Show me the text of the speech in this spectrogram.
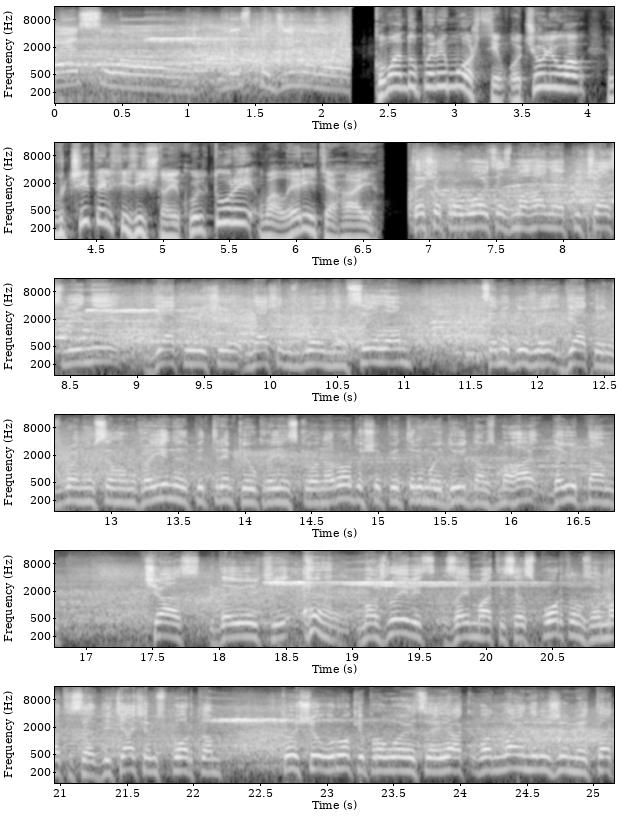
весело, несподівано. Команду переможців очолював вчитель фізичної культури Валерій Тягай. Те, що проводяться змагання під час війни, дякуючи нашим Збройним силам. Це ми дуже дякуємо Збройним силам України, підтримки українського народу, що підтримують, дають нам змага... дають нам час, дають можливість займатися спортом, займатися дитячим спортом. То, що уроки проводяться як в онлайн режимі, так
